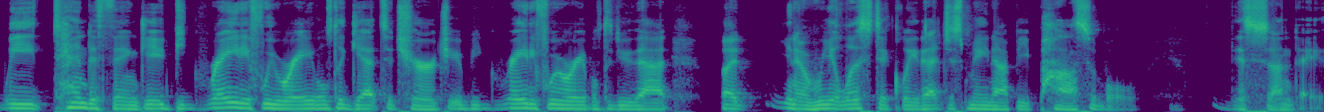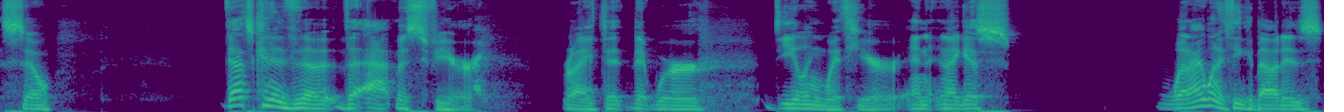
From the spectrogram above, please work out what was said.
we tend to think it'd be great if we were able to get to church. It'd be great if we were able to do that. But, you know, realistically, that just may not be possible this Sunday. So that's kind of the the atmosphere, right, that, that we're dealing with here. And and I guess what I want to think about is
